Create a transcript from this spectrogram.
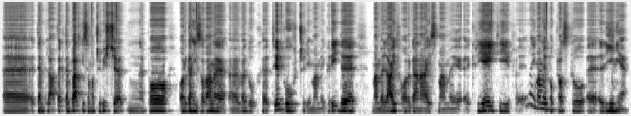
e, templatek. Templatki są oczywiście mm, poorganizowane według typów, czyli mamy gridy, mamy Live Organize, mamy e, Creative, e, no i mamy po prostu e, linię.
